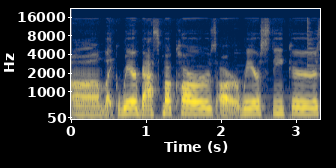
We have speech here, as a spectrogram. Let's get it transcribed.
um, like rare basketball cards or rare sneakers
